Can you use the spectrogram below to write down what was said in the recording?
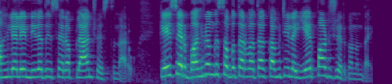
మహిళలే నిలదీసేలా ప్లాన్ చేస్తున్నారు. కేసీఆర్ బహిరంగ సభ తర్వాత కమిటీల ఏర్పాటు జరగనుంది.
